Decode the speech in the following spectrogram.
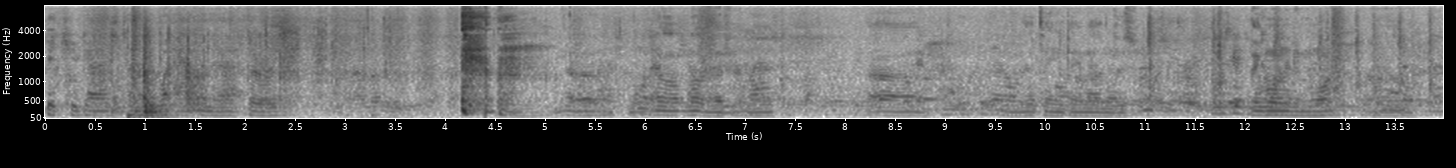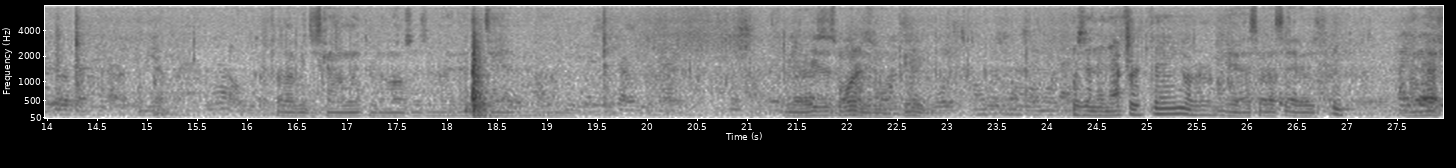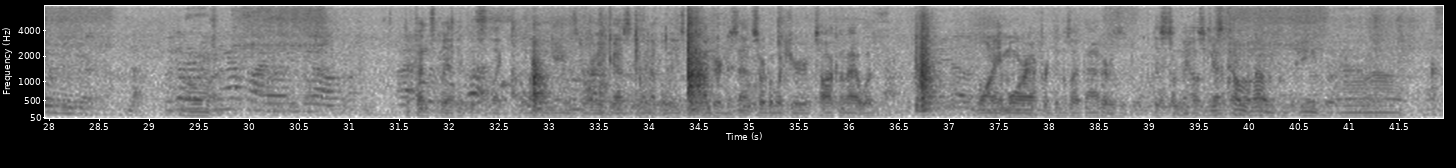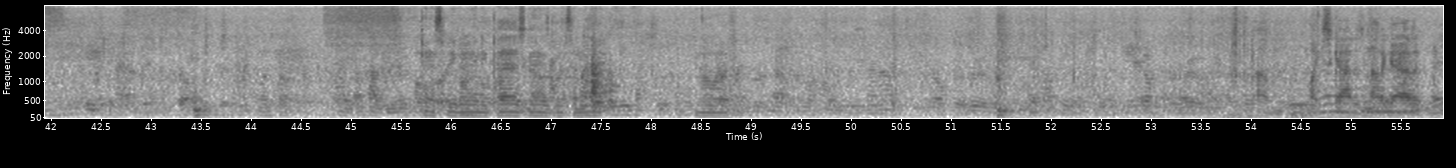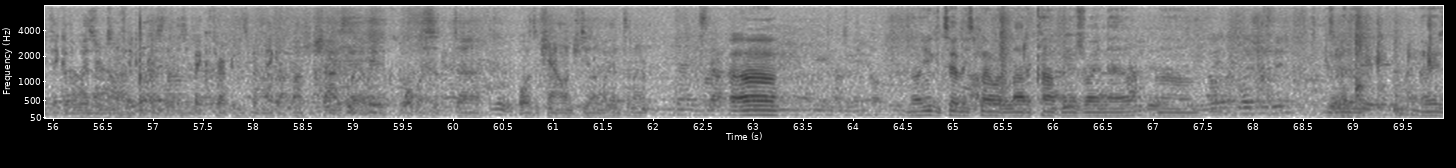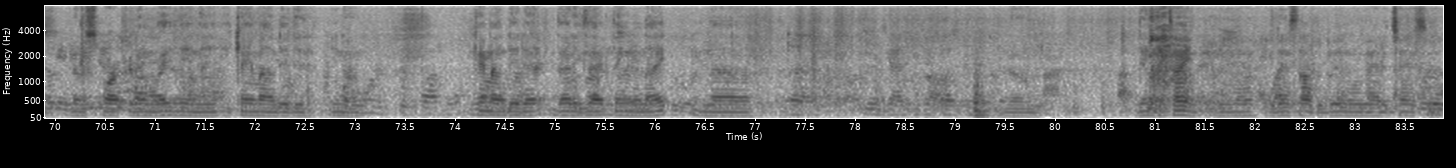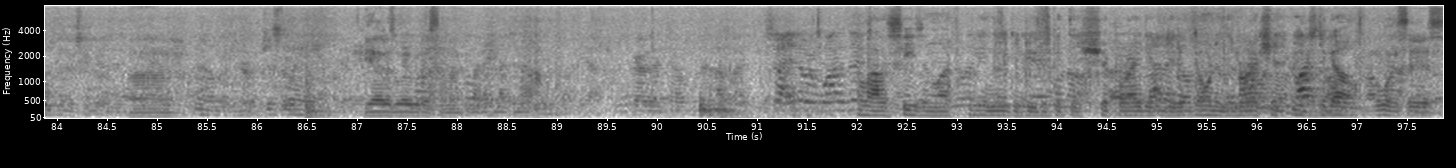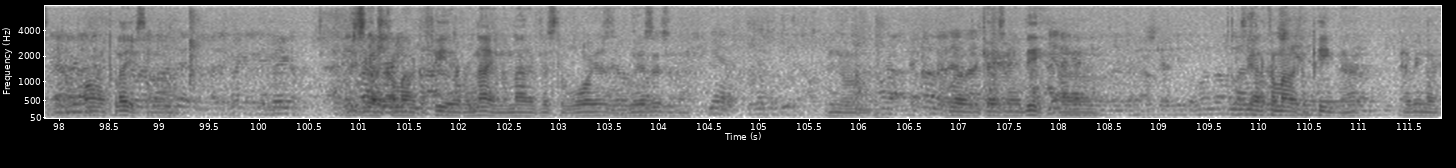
get you guys to know What happened in that third? Uh, no, no effort, man. Uh, you know, that team came out and just they wanted it more. Um, I feel like we just kind of went through the motions tonight as a team. Um, you know, they just wanted it more. Period. Was it an effort thing or? Yeah, that's what I said. It was no effort. No effort. Defensively, I think this is like 11 games in a row. You guys giving up at least 100. Is that sort of what you're talking about with wanting more effort, things like that, or is it just something else? Just coming out and competing. Uh, can't speak on any past games, but tonight, no effort. Um, Scott is not a guy that, when you think of the Wizards, you think of as, as a big threat, but he's been making a bunch of shots lately. What was it? Uh, what was the challenge dealing with him tonight? Uh, no, you can tell he's playing with a lot of confidence right now. Um, he's been, a, you know, he's been a spark for them lately, and he, he came out and did the, you know, came out and did that, that exact thing tonight. And, uh, you know, didn't contain it. You know, didn't stop the bleeding we had a chance to. Uh, he had his way with us tonight. A lot of season left. What do you need to do to get this ship right and get it going in the direction it needs to go? I wouldn't say it's in the wrong place. Uh, we just got to come out and compete every night, no matter if it's the Warriors, the Wizards, or you know, whatever the case may be. Uh, we just got to come out and compete, man, every night.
